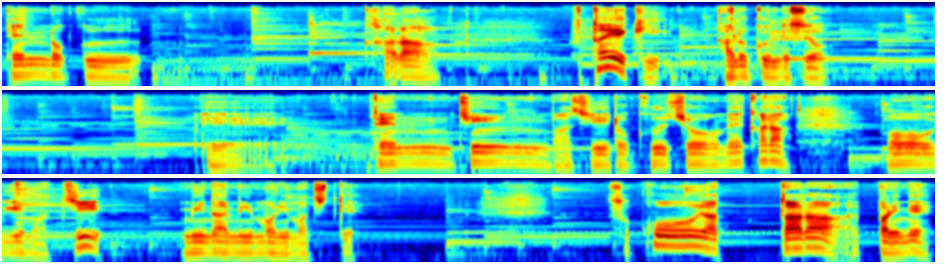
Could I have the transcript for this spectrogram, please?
天禄から2駅歩くんですよ。えー、天神橋6丁目から扇町南森町って。そこをやったらやっぱりね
